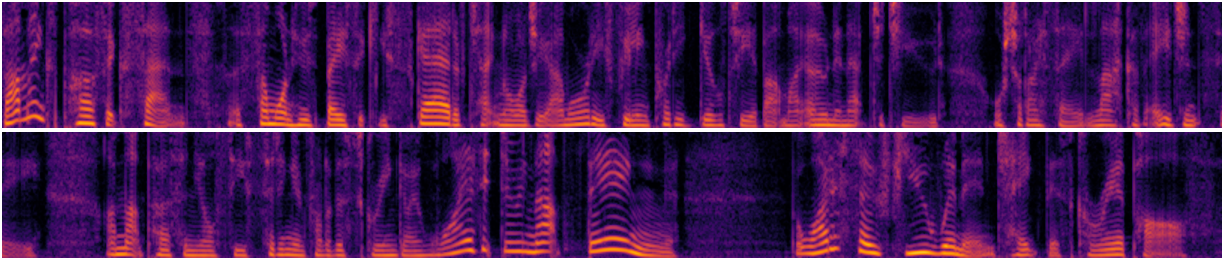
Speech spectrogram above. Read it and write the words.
That makes perfect sense. As someone who's basically scared of technology, I'm already feeling pretty guilty about my own ineptitude, or should I say, lack of agency. I'm that person you'll see sitting in front of the screen going, Why is it doing that thing? But why do so few women take this career path?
